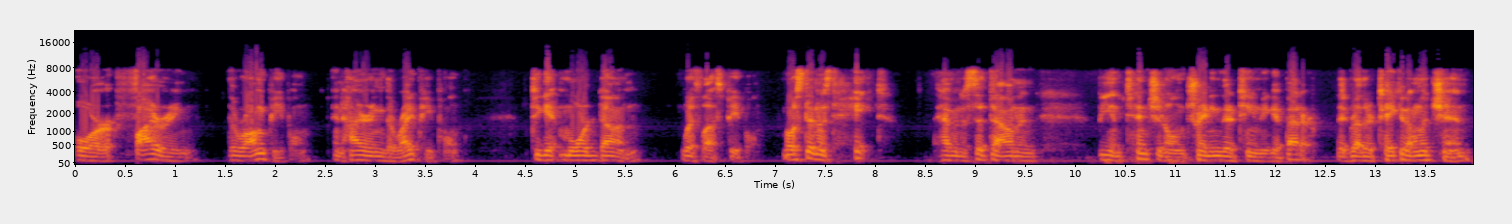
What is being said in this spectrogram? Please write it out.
or firing the wrong people and hiring the right people to get more done with less people. Most dentists hate having to sit down and be intentional in training their team to get better. They'd rather take it on the chin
